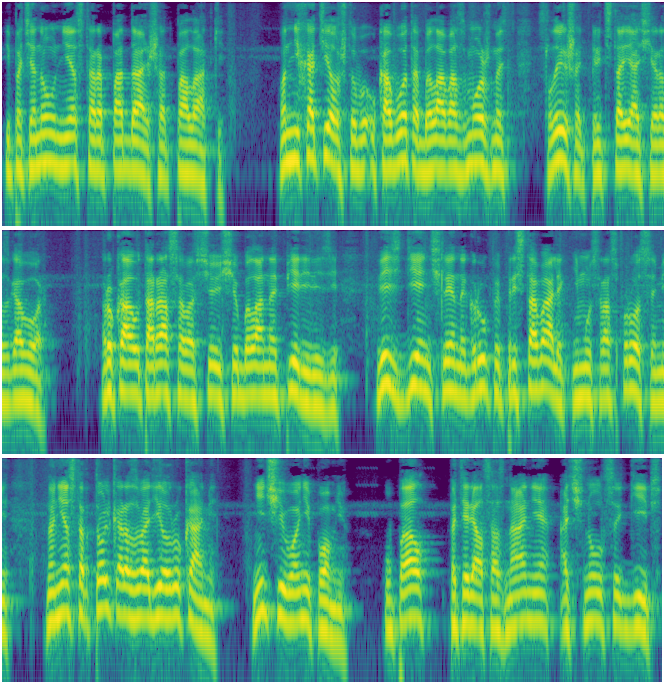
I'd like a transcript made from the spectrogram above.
и потянул Нестора подальше от палатки – он не хотел, чтобы у кого-то была возможность слышать предстоящий разговор. Рука у Тарасова все еще была на перевязи. Весь день члены группы приставали к нему с расспросами, но Нестор только разводил руками. «Ничего не помню». Упал, потерял сознание, очнулся гипс.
